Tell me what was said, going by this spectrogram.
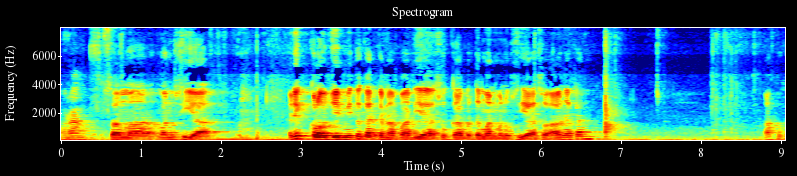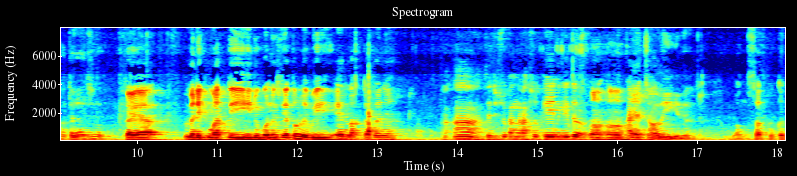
orang. sama manusia. Jadi kalau jin itu kan kenapa dia suka berteman manusia? Soalnya kan apa katanya sih? Kayak menikmati hidup manusia tuh lebih enak katanya. Ah, ah, jadi suka ngerasukin gitu. Heeh. Kayak coli gitu. Bangsat bukan.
